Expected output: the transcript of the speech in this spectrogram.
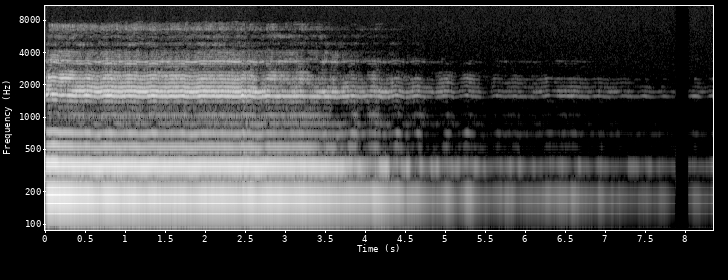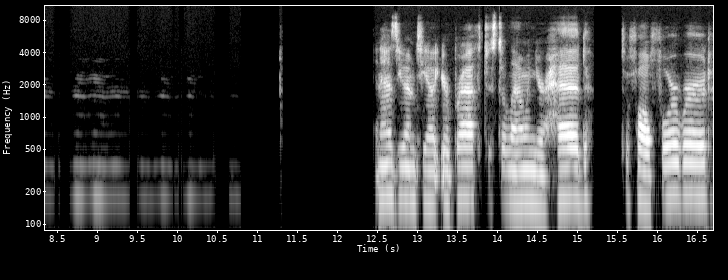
Mm. And as you empty out your breath, just allowing your head to fall forward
